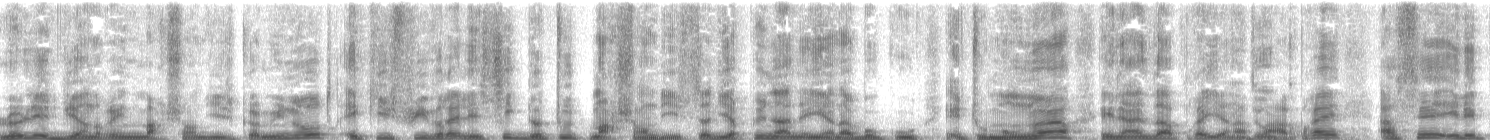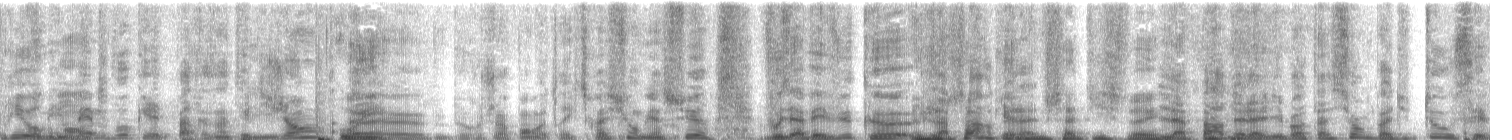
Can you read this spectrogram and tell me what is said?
le lait deviendrait une marchandise comme une autre et qui suivrait les cycles de toute marchandise. C'est-à-dire qu'une année, il y en a beaucoup et tout le monde meurt, et l'année d'après, il y en a donc- pas après, assez, et les prix Mais augmentent. même vous qui n'êtes pas très intelligent, Oui. euh, je reprends votre expression bien sûr, vous avez vu que Je la part, de qu'elle la, vous satisfait. la part de l'alimentation, pas du tout, c'est,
